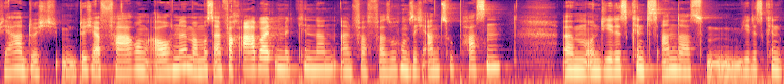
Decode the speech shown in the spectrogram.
ja, durch, durch Erfahrung auch, ne? Man muss einfach arbeiten mit Kindern, einfach versuchen, sich anzupassen. Ähm, und jedes Kind ist anders. Jedes Kind,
